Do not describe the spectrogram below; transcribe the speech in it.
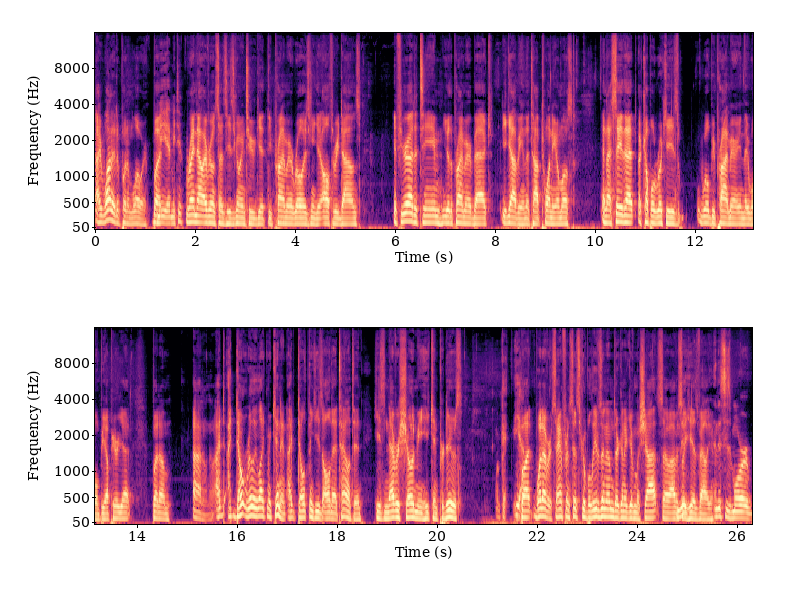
I wanted to put him lower, but me, yeah, me too. right now everyone says he's going to get the primary role. He's going to get all three downs. If you're at a team, you're the primary back, you got to be in the top 20 almost. And I say that a couple rookies will be primary and they won't be up here yet. But um, I don't know. I, I don't really like McKinnon. I don't think he's all that talented. He's never showed me he can produce. Okay. Yeah. But whatever. San Francisco believes in him. They're going to give him a shot. So obviously he has value. and this is more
